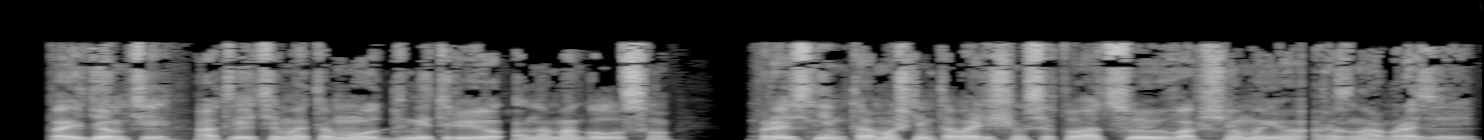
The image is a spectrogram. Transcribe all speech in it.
— «пойдемте, ответим этому Дмитрию Аномагулусу, проясним тамошним товарищам ситуацию во всем ее разнообразии».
